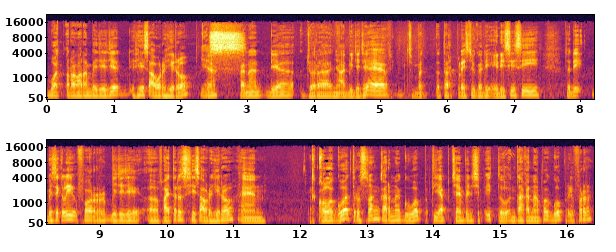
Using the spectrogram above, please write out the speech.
Buat orang-orang BJJ, he's our hero ya. Yes. Karena dia juaranya IBJJF, sempat third place juga di ADCC. Jadi basically for BJJ uh, fighters, he's our hero. And kalau gue terus terang karena gue tiap championship itu entah kenapa gue prefer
